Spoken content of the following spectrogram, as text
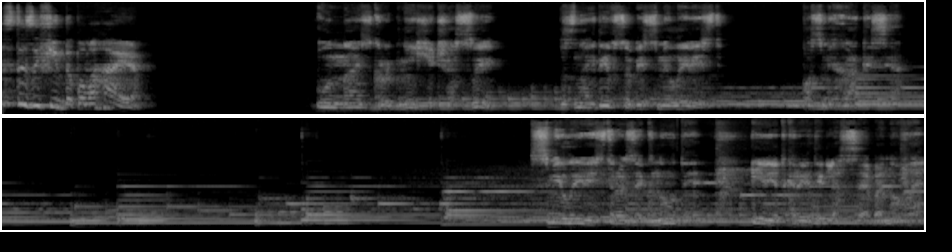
естезифін допомагає. У найскрутніші часи знайди в собі сміливість посміхатися. Сміливість ризикнути і відкрити для себе нове.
